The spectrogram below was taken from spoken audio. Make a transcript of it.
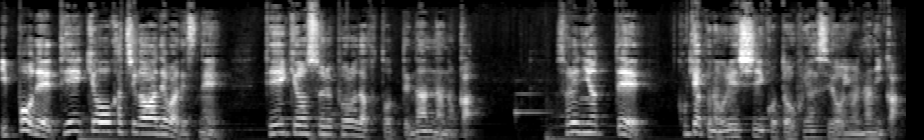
一方で提供価値側ではですね提供するプロダクトって何なのか。それによって顧客の嬉しいことを増やす要因は何か。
